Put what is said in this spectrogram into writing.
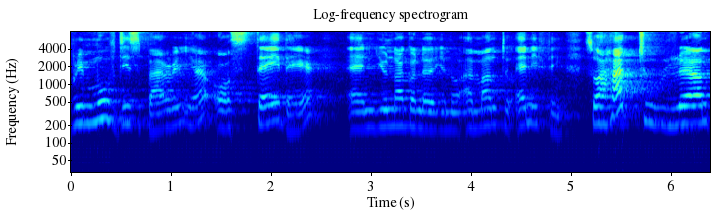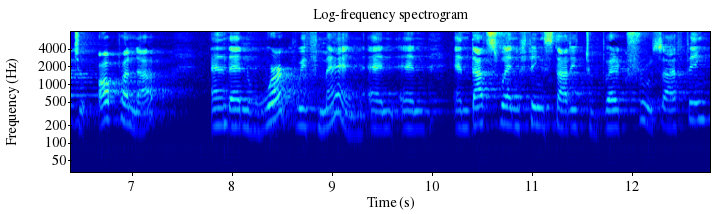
remove this barrier or stay there and you're not going to you know amount to anything. So i had to learn to open up and then work with men and and and that's when things started to break through. So i think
